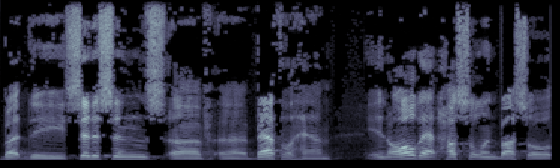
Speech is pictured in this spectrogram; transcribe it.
but the citizens of uh, Bethlehem, in all that hustle and bustle,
